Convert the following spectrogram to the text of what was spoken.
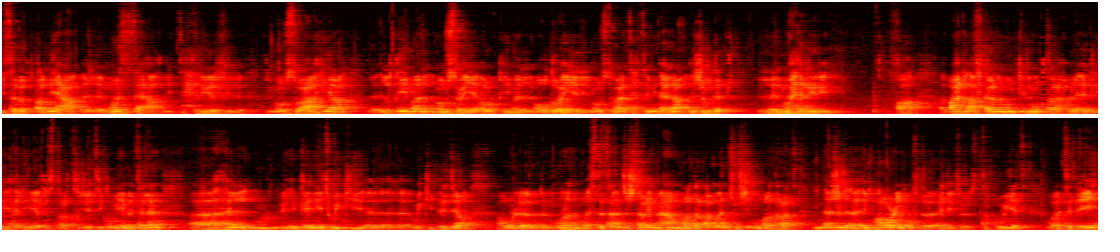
بسبب الطبيعه الموزعه للتحرير في الموسوعة. هي القيمة الموسوعية أو القيمة الموضوعية للموسوعة تعتمد على جودة المحررين. فبعض الأفكار الممكن المقترح ولا أدري هل هي في استراتيجيتكم. هي مثلا هل بإمكانية ويكي ويكيبيديا أو المؤسسة أن تشتغل مع مبادرة أو أن تنشئ مبادرات من أجل empowering of the editors تقوية وتدعيم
